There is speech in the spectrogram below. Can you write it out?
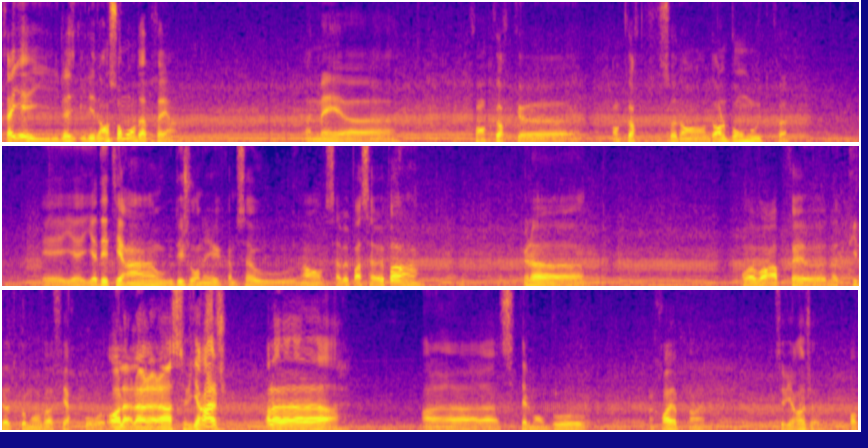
Ça y est, il, est dans son monde après. hein. Mais euh, faut encore que, encore qu'il soit dans, le bon mood, quoi. Et il y, a- des terrains ou des journées comme ça où non, ça veut pas, ça veut pas. Hein. Mais là, on va voir après euh, notre pilote comment on va faire pour. Oh là là là là, ce virage Oh là là là là Oh là là là là, c'est tellement beau, incroyable quand même. Ce virage. oh.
